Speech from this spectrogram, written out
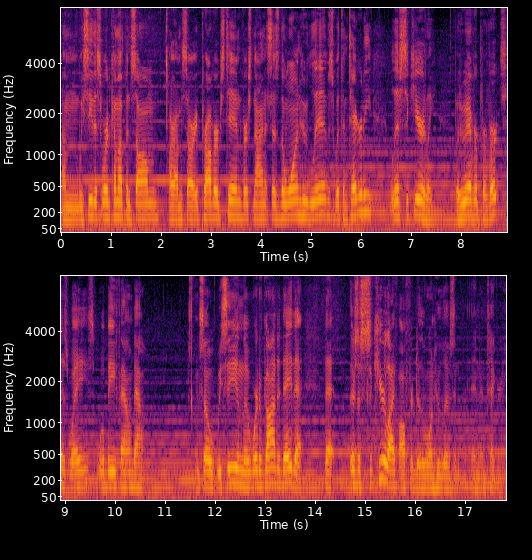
Um, we see this word come up in Psalm, or I'm sorry, Proverbs 10, verse 9. It says, The one who lives with integrity lives securely, but whoever perverts his ways will be found out. And so we see in the Word of God today that that there's a secure life offered to the one who lives in, in integrity.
